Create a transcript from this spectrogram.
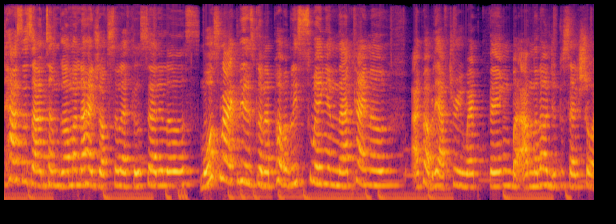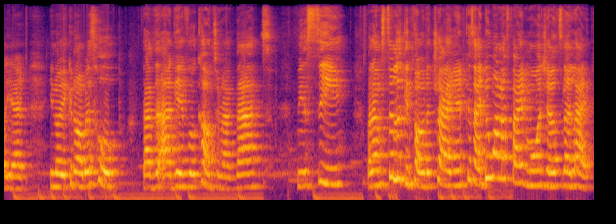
It has the xanthan gum and the cellulose. Most likely it's going to probably swing in that kind of I probably have to re-wet thing but I'm not 100% sure yet. You know you can always hope that the agave will counteract that. We'll see. But I'm still looking forward to trying it because I do want to find more gels that I like.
